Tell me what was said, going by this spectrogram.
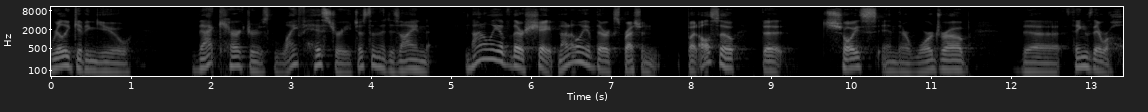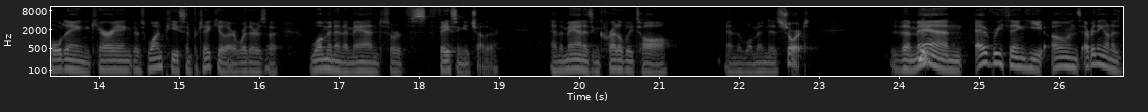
really giving you that character's life history, just in the design, not only of their shape, not only of their expression, but also the choice in their wardrobe, the things they were holding and carrying. There's one piece in particular where there's a woman and a man sort of facing each other. And the man is incredibly tall and the woman is short. The man, everything he owns, everything on his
